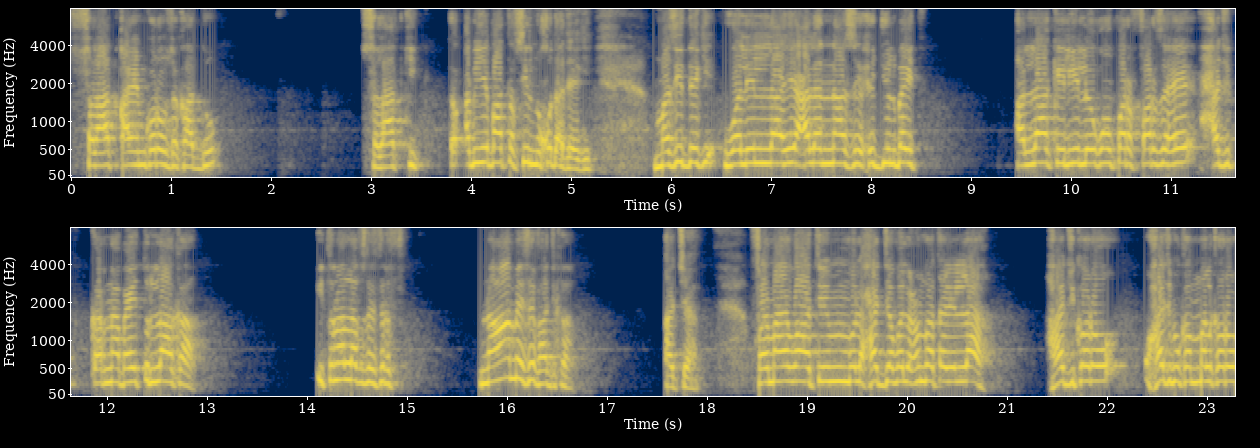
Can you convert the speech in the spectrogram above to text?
صلاة قائم کرو زکاة دو۔ صلاة کی تو ابھی یہ بات تفصیل میں خود آ جائے گی۔ مزید دیکھیں وَلِلَّهِ عَلَى النَّاسِ حِجُّ الْبَيْتِ۔ اللہ کے لیے لوگوں پر فرض ہے حج کرنا بیت اللہ کا۔ اتنا لفظ ہے صرف، نام ہے صرف حج کا۔ اچھا۔ فرمائے واتم الحج والعمرۃ للہ حج کرو، حج مکمل کرو،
